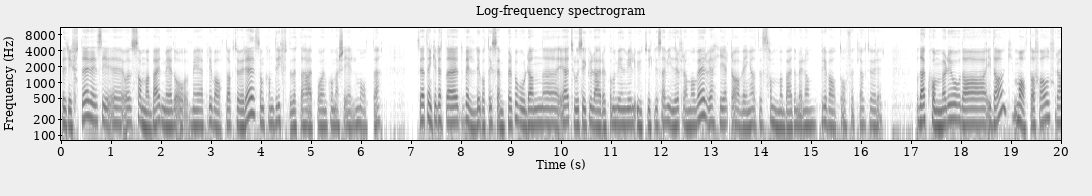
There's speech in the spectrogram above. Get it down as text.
bedrifter og samarbeid med, med private aktører som kan drifte dette her på en kommersiell måte. Så jeg tenker dette er et veldig godt eksempel på hvordan eh, jeg tror sirkulærøkonomien vil utvikle seg videre framover. Vi er helt avhengig av dette samarbeidet mellom private og offentlige aktører. Og der kommer det jo da i dag matavfall fra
